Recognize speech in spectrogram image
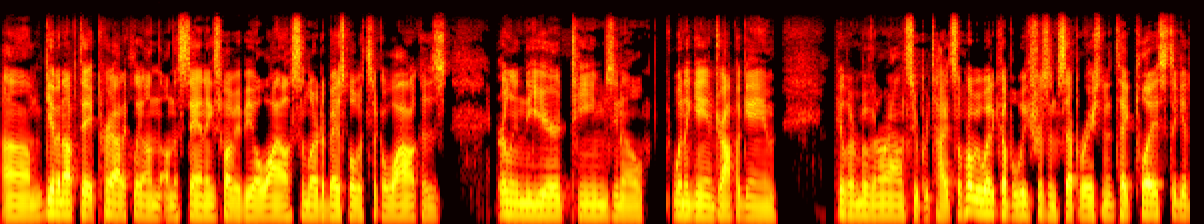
Um, give an update periodically on on the standings. Probably be a while, similar to baseball. It took a while because early in the year, teams you know win a game, drop a game. People are moving around super tight, so probably wait a couple weeks for some separation to take place to give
